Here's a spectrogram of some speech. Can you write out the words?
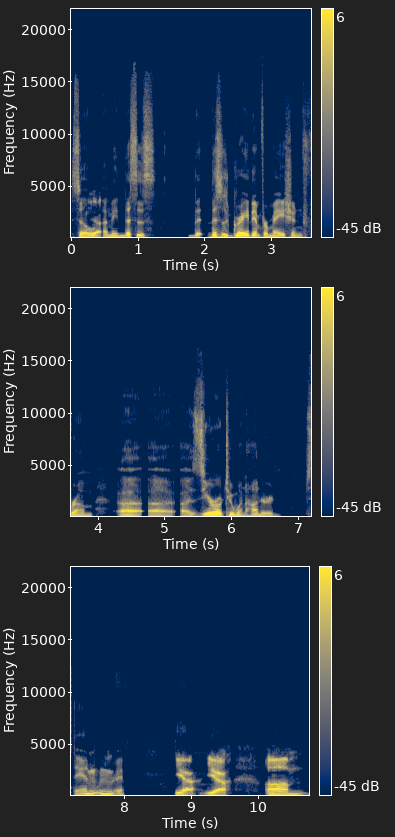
So Yeah. I mean, this is th- this is great information from uh, a a zero to one hundred standpoint, Mhm. right? Yeah, yeah. Um,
